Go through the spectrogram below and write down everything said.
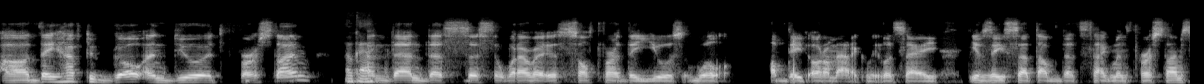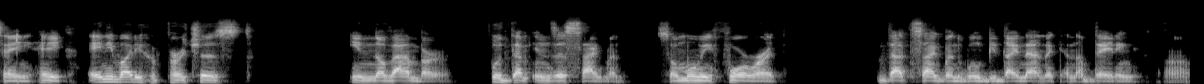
Uh, they have to go and do it first time. Okay. And then the system, whatever is software they use, will update automatically. Let's say if they set up that segment first time saying, hey, anybody who purchased in November, put them in this segment. So moving forward, that segment will be dynamic and updating uh,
